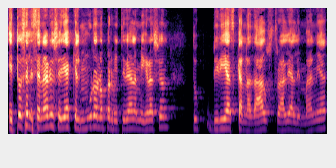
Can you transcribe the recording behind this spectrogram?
entonces el escenario sería que el muro no permitiría la migración. Tú dirías Canadá, Australia, Alemania.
